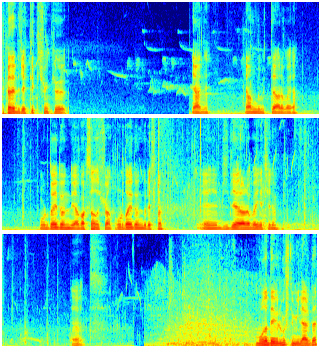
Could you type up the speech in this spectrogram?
dikkat edecektik çünkü yani yandı bitti arabaya. Urdaya döndü ya. Baksanıza şu an urdaya döndü resmen. Ee, biz diğer arabaya geçelim. Evet. Bunu devirmiştim ileride.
